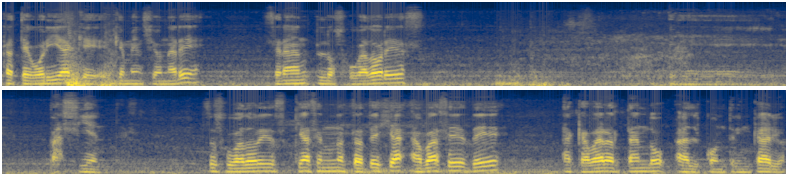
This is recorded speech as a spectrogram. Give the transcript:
categoría que, que mencionaré serán los jugadores eh, pacientes. Esos jugadores que hacen una estrategia a base de acabar hartando al contrincario,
